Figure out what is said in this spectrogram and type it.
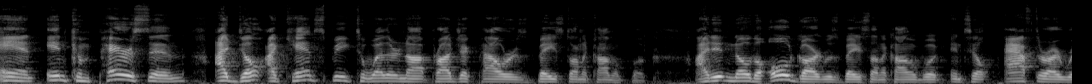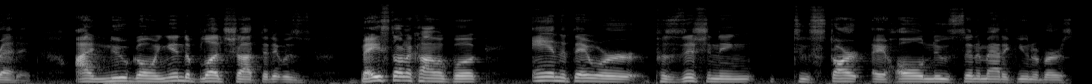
And in comparison, I don't I can't speak to whether or not Project Power is based on a comic book. I didn't know the Old Guard was based on a comic book until after I read it. I knew going into Bloodshot that it was based on a comic book and that they were positioning to start a whole new cinematic universe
